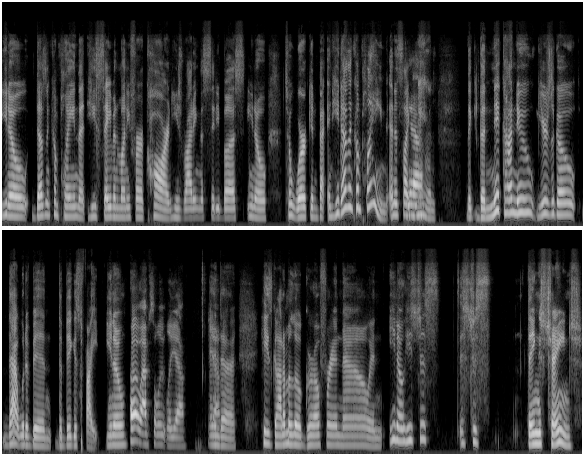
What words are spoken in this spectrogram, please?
you know, doesn't complain that he's saving money for a car and he's riding the city bus, you know, to work and back and he doesn't complain. And it's like, Yeah. man, the the Nick I knew years ago, that would have been the biggest fight, you know? Oh, absolutely. Yeah. Yeah. And uh he's got him a little girlfriend now and you know, he's just it's just things change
